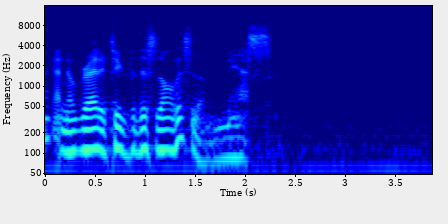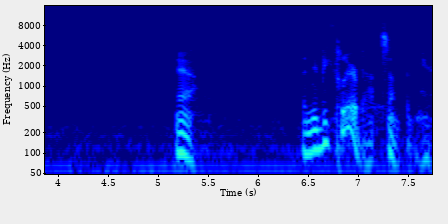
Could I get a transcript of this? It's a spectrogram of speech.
I got no gratitude for this at all. This is a mess. Now, let me be clear about something here.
